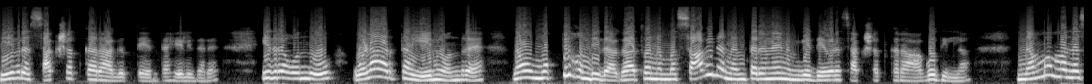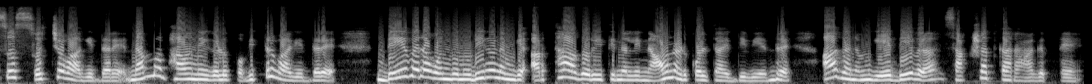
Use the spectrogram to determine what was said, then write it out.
ದೇವರ ಸಾಕ್ಷಾತ್ಕಾರ ಆಗುತ್ತೆ ಅಂತ ಹೇಳಿದ್ದಾರೆ. ಇದರ ಒಂದು ಒಳ ಅರ್ಥ ಏನು ಅಂದ್ರೆ, ನಾವು ಮುಕ್ತಿ ಹೊಂದಿದಾಗ ಅಥವಾ ನಮ್ಮ ಸಾವಿನ ನಂತರನೇ ನಮಗೆ ದೇವರ ಸಾಕ್ಷಾತ್ಕಾರ ಆಗೋದಿಲ್ಲ. ನಮ್ಮ ಮನಸ್ಸು ಸ್ವಚ್ಛವಾಗಿದ್ದರೆ, ನಮ್ಮ ಭಾವನೆಗಳು ಪವಿತ್ರವಾಗಿದ್ದರೆ, ದೇವರ ಒಂದು ನುಡಿನೂ ನಮ್ಗೆ ಅರ್ಥ ಆಗೋ ರೀತಿನಲ್ಲಿ ನಾವು ನಡ್ಕೊಳ್ತಾ ಇದ್ದೀವಿ ಅಂದ್ರೆ, ಆಗ ನಮ್ಗೆ ದೇವರ ಸಾಕ್ಷಾತ್ಕಾರ ಆಗತ್ತೆ.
